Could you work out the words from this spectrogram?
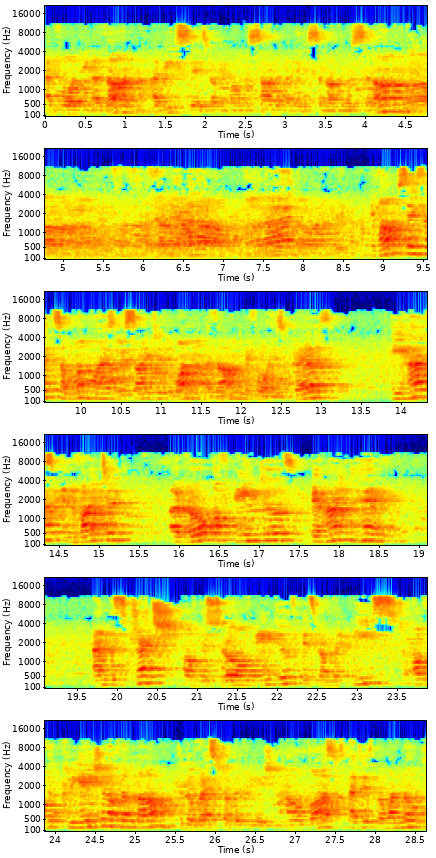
and for the adhan, hadith says from Imam Sadiq alayhi salatu Imam says that someone who has recited one adhan before his prayers, he has invited a row of angels behind him and the stretch of this row of angels is from the east of the creation of Allah to the west of the creation. How vast that is, no one knows.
